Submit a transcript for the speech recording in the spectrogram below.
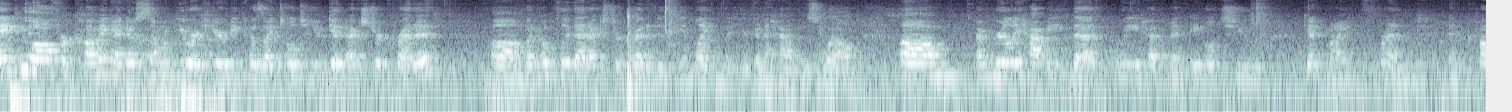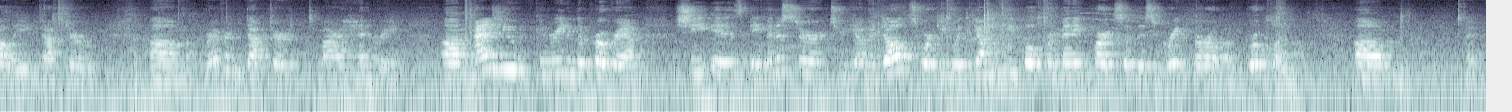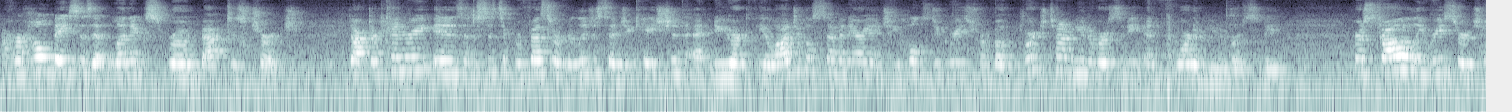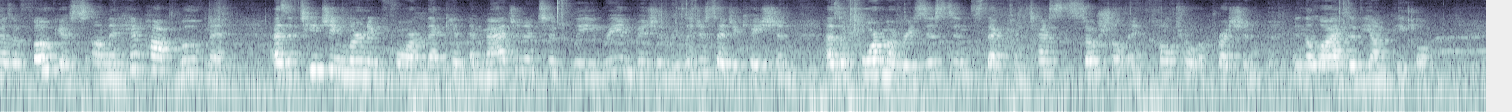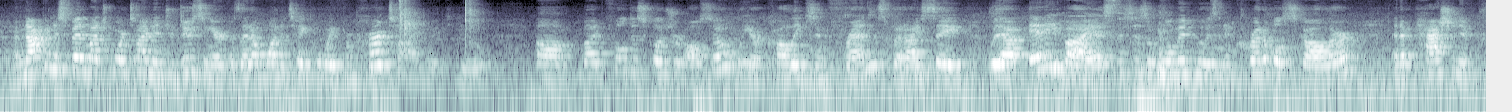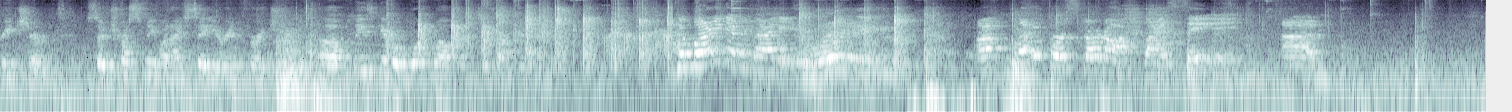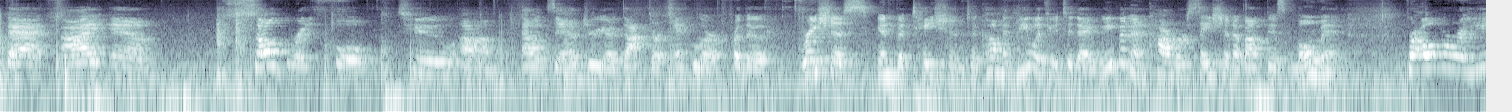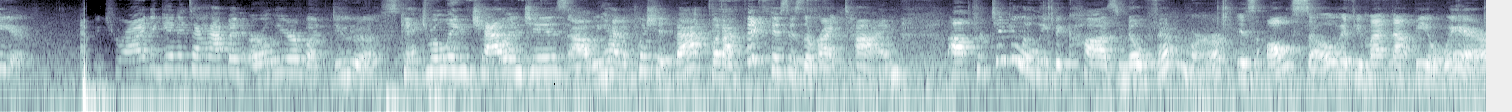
thank you all for coming. I know some of you are here because I told you you get extra credit, um, but hopefully that extra credit is the enlightenment you're going to have as well. Um, I'm really happy that we have been able to get my friend and colleague, Dr. Um, Reverend Dr. Tamara Henry. Um, as you can read in the program, she is a minister to young adults working with young people from many parts of this great borough of Brooklyn. Um, her home base is at Lenox Road Baptist Church. Dr. Henry is an assistant professor of religious education at New York Theological Seminary and she holds degrees from both Georgetown University and Fordham University. Her scholarly research has a focus on the hip-hop movement as a teaching learning form that can imaginatively re-envision religious education as a form of resistance that contests social and cultural oppression in the lives of young people. I'm not going to spend much more time introducing her because I don't want to take away from her time with you. Um, but full disclosure also, we are colleagues and friends, but I say without any bias, this is a woman who is an incredible scholar and a passionate preacher. So trust me when I say you're in for a treat. Uh, please give a warm welcome to Dr. Henry. Good morning, everybody. Good morning. Uh, let me first start off by saying um, that I am so grateful to um, Alexandria, Dr. Egler, for the gracious invitation to come and be with you today. We've been in conversation about this moment for over a year And we tried to get it to happen earlier, but due to scheduling challenges, uh, we had to push it back. But I think this is the right time, uh, particularly because November is also, if you might not be aware,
